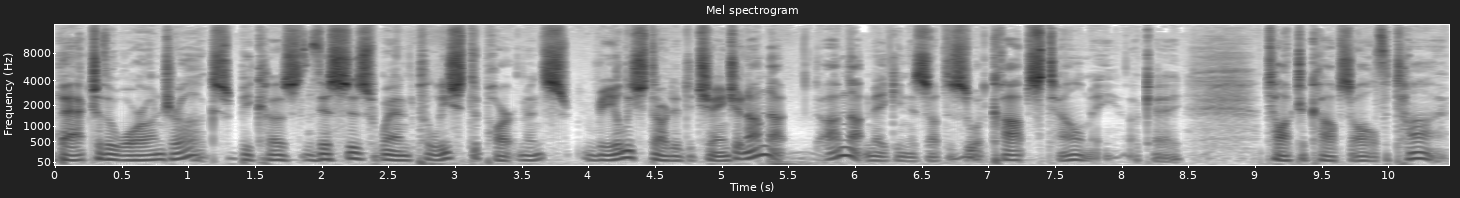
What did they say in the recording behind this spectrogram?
back to the war on drugs because this is when police departments really started to change. And I'm not I'm not making this up. This is what cops tell me. Okay, talk to cops all the time.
